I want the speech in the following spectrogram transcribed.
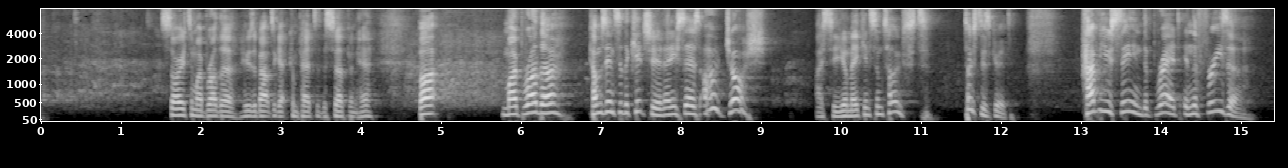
Sorry to my brother who's about to get compared to the serpent here. But my brother comes into the kitchen and he says, Oh, Josh, I see you're making some toast. Toast is good. Have you seen the bread in the freezer?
